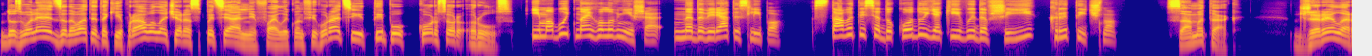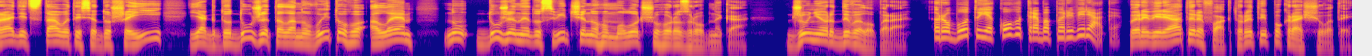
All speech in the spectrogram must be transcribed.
дозволяють задавати такі правила через спеціальні файли конфігурації типу Cursor Rules. І, мабуть, найголовніше – не довіряти сліпо. Ставитися до коду, який видав шиї, критично. Саме так. Джерела радять ставитися до ШАІ як до дуже талановитого, але, ну, дуже недосвідченого молодшого розробника – джуніор-девелопера. Роботу якого треба перевіряти. Перевіряти, рефакторити, покращувати.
